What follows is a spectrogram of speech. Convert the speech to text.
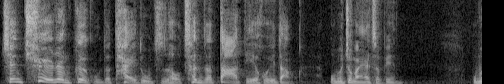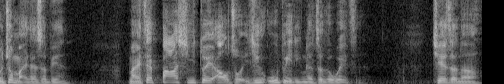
先确认个股的态度之后，趁着大跌回档，我们就买在这边，我们就买在这边，买在巴西对澳洲已经五比零的这个位置。接着呢，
